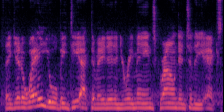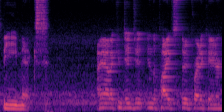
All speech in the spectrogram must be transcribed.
If they get away, you will be deactivated and your remains ground into the XB mix. I have a contingent in the pipes, third predicator.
